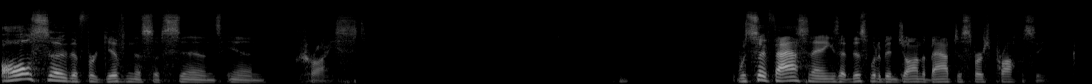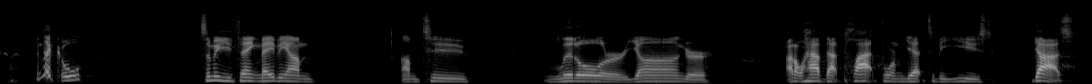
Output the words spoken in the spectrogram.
also the forgiveness of sins in Christ. What's so fascinating is that this would have been John the Baptist's first prophecy. Isn't that cool? Some of you think maybe I'm I'm too little or young or I don't have that platform yet to be used. Guys,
